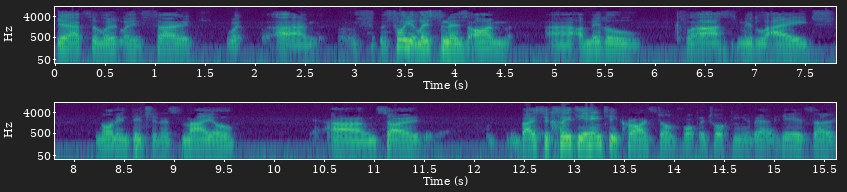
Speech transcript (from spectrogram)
Yeah, absolutely. So um, for your listeners, I'm uh, a middle class, middle age, non Indigenous male. Um, so basically, the antichrist of what we're talking about here. So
